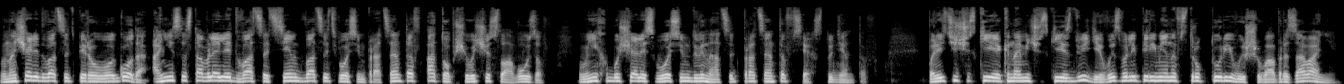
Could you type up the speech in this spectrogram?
В начале 2021 года они составляли 27-28% от общего числа вузов. В них обучались 8-12% всех студентов. Политические и экономические сдвиги вызвали перемены в структуре высшего образования.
